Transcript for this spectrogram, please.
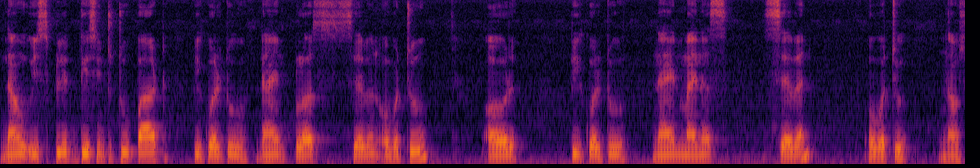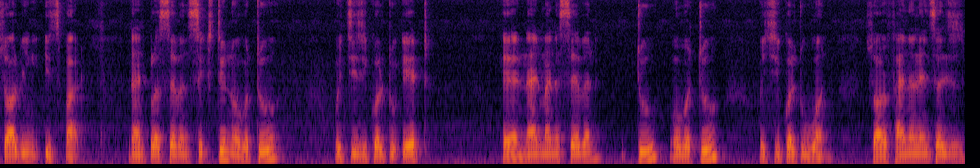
now we split this into two part equal to 9 plus 7 over 2 or p equal to 9 minus 7 over 2 now solving each part. 9 plus 7 16 over 2 which is equal to 8 here 9 minus 7 2 over 2 which is equal to 1 so our final answer is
